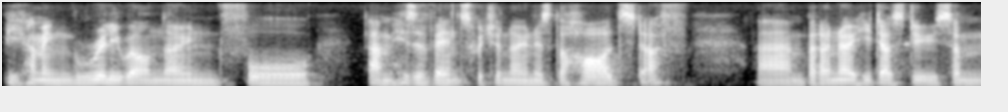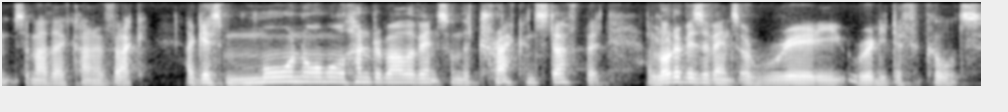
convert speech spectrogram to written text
becoming really well known for um, his events, which are known as the hard stuff. Um, but I know he does do some some other kind of like I guess more normal hundred mile events on the track and stuff. But a lot of his events are really really difficult,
